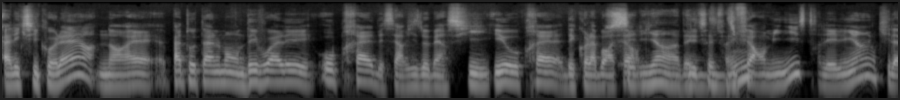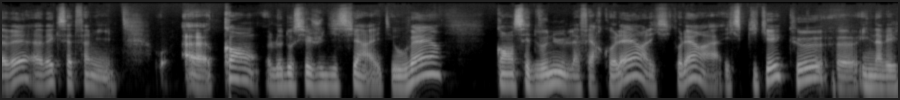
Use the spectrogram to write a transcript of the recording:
Alexis Collère n'aurait pas totalement dévoilé auprès des services de Bercy et auprès des collaborateurs liens avec des cette famille. différents ministres les liens qu'il avait avec cette famille. Euh, quand le dossier judiciaire a été ouvert, quand c'est devenu l'affaire Colère, Alexis Colère a expliqué qu'il il n'avait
